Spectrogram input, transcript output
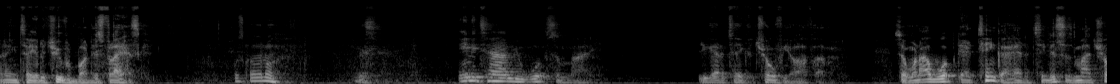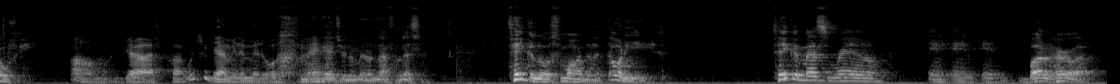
I ain't tell you the truth about this flask. What's going on? Listen, anytime you whoop somebody, you got to take a trophy off of them. So when I whooped that tinker, I had to say, "This is my trophy." Oh my gosh, Pop, what you got me in the middle of, I ain't man? got you in the middle of nothing. Listen, Tinker a little smarter than I thought he is. Tinker messed around and, and, and buttered her up.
